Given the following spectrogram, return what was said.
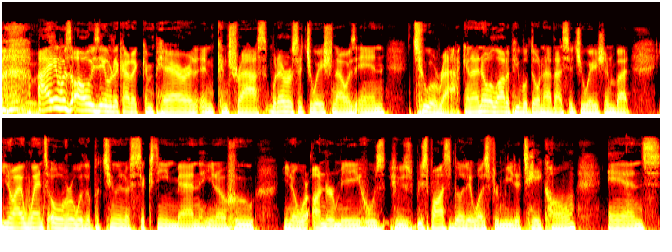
I was always able to kind of compare and, and, contrast whatever situation I was in to Iraq. And I know a lot of people don't have that situation, but, you know, I went over with a platoon of 16 men, you know, who, you know, were under me, whose, whose responsibility it was for me to take home. And,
